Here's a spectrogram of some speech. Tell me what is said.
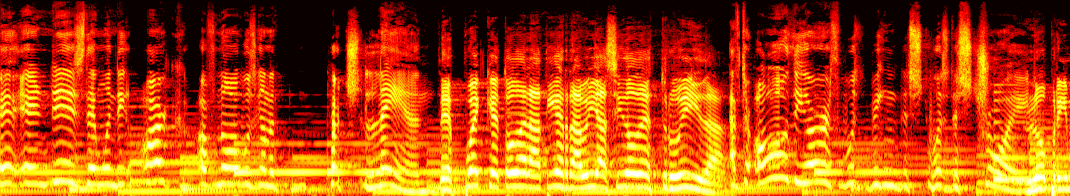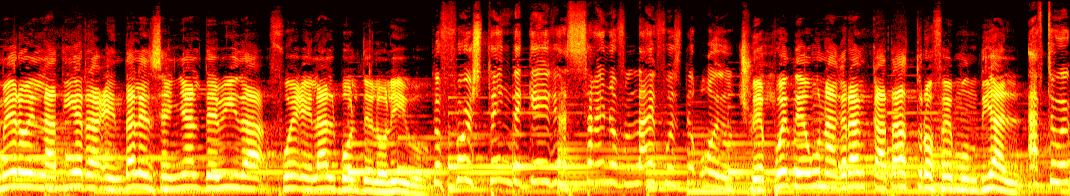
And, and it is that when the ark of Noah was going to touch land, después que toda la tierra había sido destruida, after all the earth was being was destroyed, lo primero en la tierra en darle señal de vida fue el árbol del olivo. the first thing that gave a sign of life was the oil tree. Después de una gran catástrofe mundial, after a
